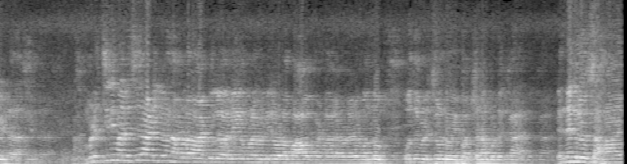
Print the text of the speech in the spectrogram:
വീണതാ. നമ്മൾ ഇച്ചിരി മനസ്സ് കാണിക്കണം നമ്മുടെ നാട്ടിലോ അല്ലെങ്കിൽ നമ്മുടെ വീട്ടിലുള്ള പാവപ്പെട്ടവരോ വന്നു ഒന്ന് വിളിച്ചുകൊണ്ട് പോയി ഭക്ഷണം കൊടുക്കാൻ. എന്തെങ്കിലും സഹായം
